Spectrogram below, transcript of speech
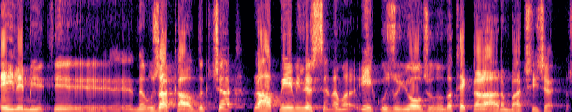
eyleminden uzak kaldıkça rahatlayabilirsin ama ilk uzun yolculuğunda tekrar ağrın başlayacaktır.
